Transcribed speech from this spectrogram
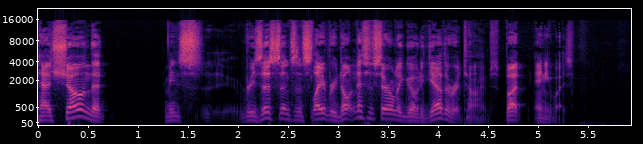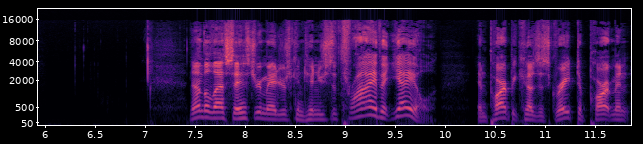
has shown that, I resistance and slavery don't necessarily go together at times. But, anyways. Nonetheless, the history majors continues to thrive at Yale in part because its great department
